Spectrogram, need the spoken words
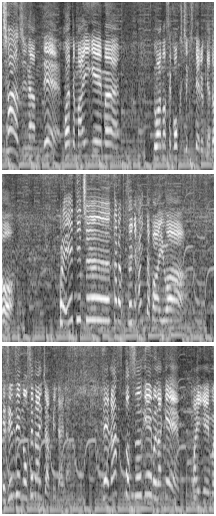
チャージなんでこうやってマイゲーム上乗せ告知来てるけどこれ AT 中から普通に入った場合はえ全然乗せないじゃんみたいな。でラスト数ゲームだけマイゲーム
